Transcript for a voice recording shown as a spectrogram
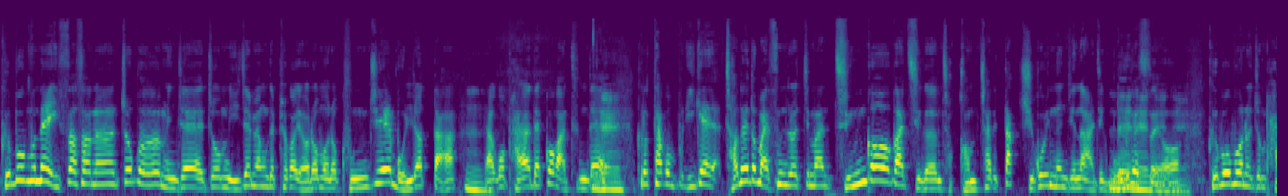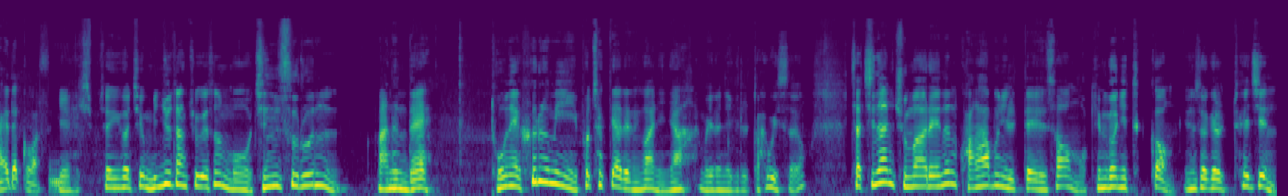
그 부분에 있어서는 조금 이제 좀 이재명 대표가 여러모로 궁지에 몰렸다라고 음. 봐야 될 것 같은데 네. 그렇다고 이게 전에도 말씀드렸지만 증거가 지금 검찰이 딱 쥐고 있는지는 아직 모르겠어요. 네네네네. 그 부분은 좀 봐야 될 것 같습니다. 예, 핵심적인 건 지금 민주당 쪽에서는 뭐 진술은 많은데 돈의 흐름이 포착돼야 되는 거 아니냐 뭐 이런 얘기를 또 하고 있어요. 자 지난 주말에는 광화문 일대에서 뭐 김건희 특검, 윤석열 퇴진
